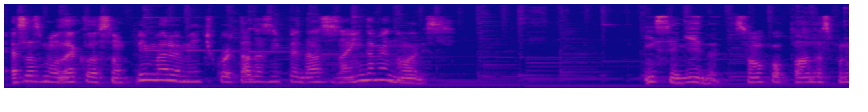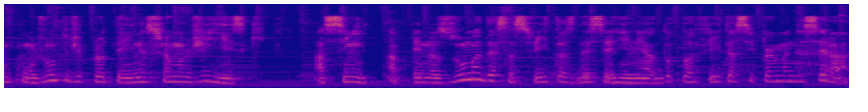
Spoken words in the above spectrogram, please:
essas moléculas são primariamente cortadas em pedaços ainda menores. Em seguida, são acopladas por um conjunto de proteínas chamado de RISC. Assim, apenas uma dessas fitas desse RNA dupla fita se permanecerá.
